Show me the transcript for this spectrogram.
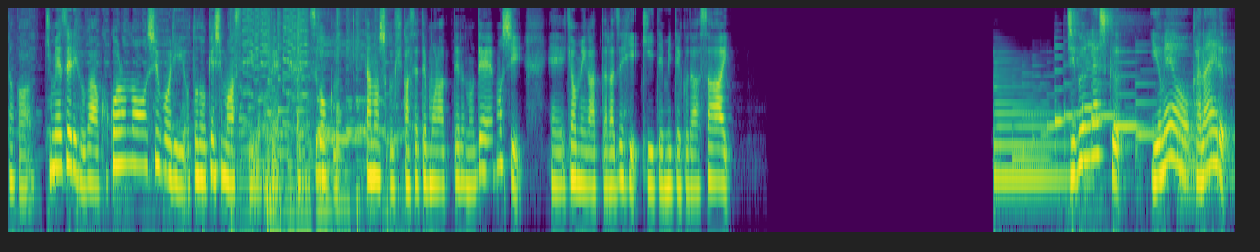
なんか、決め台詞が心の絞りお届けしますっていうので、すごく楽しく聞かせてもらってるので、もし、えー興味があったらぜひ聞いてみてください。自分らしく夢を叶える。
